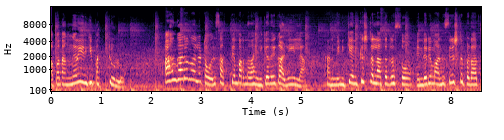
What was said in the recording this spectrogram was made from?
അപ്പോൾ അതങ്ങനെ എനിക്ക് പറ്റുള്ളൂ. അഹങ്കാരമൊന്നും അല്ല കേട്ടോ ഒരു സത്യം പറഞ്ഞതാണ് എനിക്കതിന് കഴിയില്ല. കാരണം എനിക്ക് എനിക്കിഷ്ടമല്ലാത്ത ഡ്രസ്സോ എന്റെ ഒരു മനസ്സിന് ഇഷ്ടപ്പെടാത്ത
